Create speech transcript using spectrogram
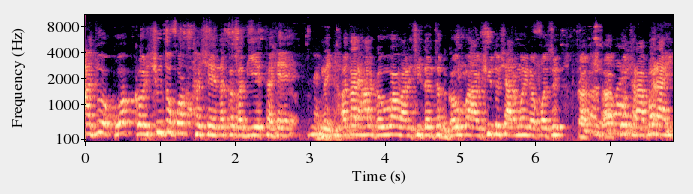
આ જો કોક કરશું તો કોક થશે, નકર કદી એ થશે નહીં. અત્યારે હાલ ઘઉં વાવવાની સીઝન છે ઘઉં વાવશું તો ચાર મહિનો પછી કોથરા ભરાઈ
